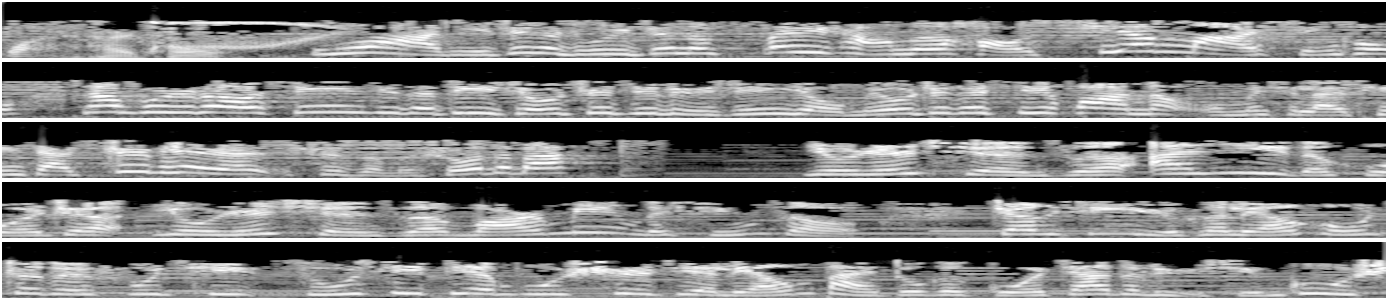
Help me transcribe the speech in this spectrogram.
外太空。哇，你这个主意真的非常的好，天马行空。那不知道新一季的《地球之极旅行》有没有这个计划呢？我们一起来听一下制片人是怎么说的吧。有人选择安逸的活着，有人选择玩命的行走。张馨予和梁红这对夫妻足迹遍布世界两百多个国家的旅行故事，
